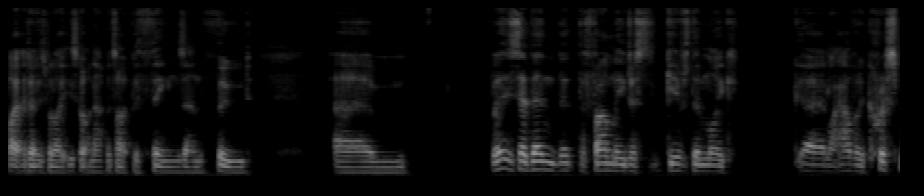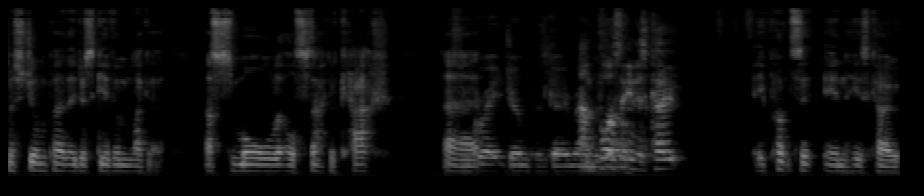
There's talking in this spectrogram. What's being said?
Like I don't expect like he's got an appetite for things and food. Um, but as he said, then the, the family just gives them like uh, like Alvin a Christmas jumper. They just give them like a, a small little stack of cash. Uh, great jumpers going around. and as puts well. it in his coat. he puts it in his coat.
